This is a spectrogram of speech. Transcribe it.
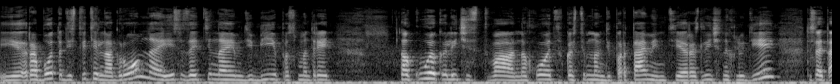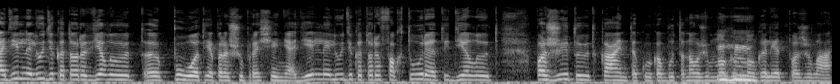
И работа действительно огромная. Если зайти на MDB и посмотреть какое количество находится в костюмном департаменте различных людей. То есть это отдельные люди, которые делают э, под, я прошу прощения, отдельные люди, которые фактурят и делают пожитую ткань, такую, как будто она уже много-много лет пожила.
